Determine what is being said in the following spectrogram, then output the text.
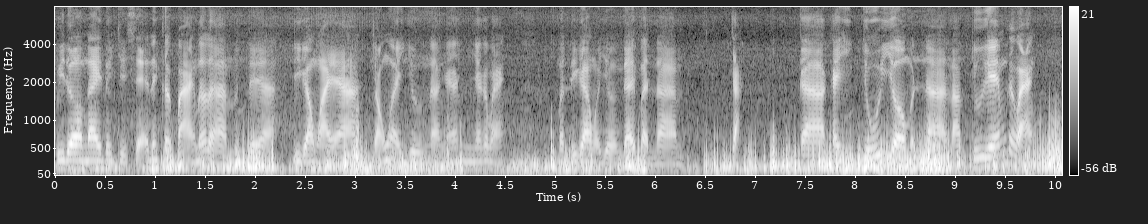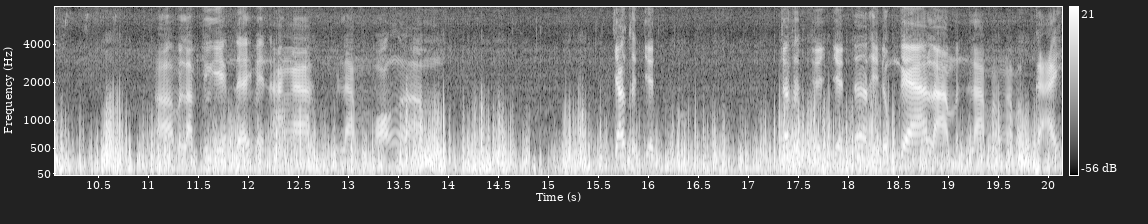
video hôm nay tôi chia sẻ đến các bạn đó là mình đi, đi ra ngoài à, chỗ ngoài vườn nè nha, nha các bạn. Mình đi ra ngoài vườn để mình à, chặt cây chuối vô mình làm chuối ghém các bạn. Đó mình làm chuối ghém để mình ăn mình làm món cháo thịt vịt. Cháo thịt vịt, vịt thì đúng ra là mình làm bằng bắp cải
